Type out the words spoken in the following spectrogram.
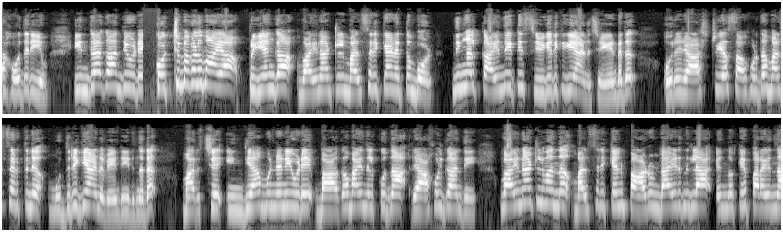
സഹോദരിയും ഇന്ദിരാഗാന്ധിയുടെ കൊച്ചുമകളുമായ പ്രിയങ്ക വയനാട്ടിൽ മത്സരിക്കാൻ എത്തുമ്പോൾ നിങ്ങൾ കൈനീട്ടി സ്വീകരിക്കുകയാണ് ചെയ്യേണ്ടത്. ഒരു രാഷ്ട്രീയ സൗഹൃദ മത്സരത്തിന് മുതിരുകയാണ് വേണ്ടിയിരുന്നത്. മറിച്ച് ഇന്ത്യ മുന്നണിയുടെ ഭാഗമായി നിൽക്കുന്ന രാഹുൽ ഗാന്ധി വയനാട്ടിൽ വന്ന് മത്സരിക്കാൻ പാടുണ്ടായിരുന്നില്ല എന്നൊക്കെ പറയുന്ന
